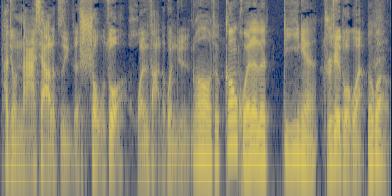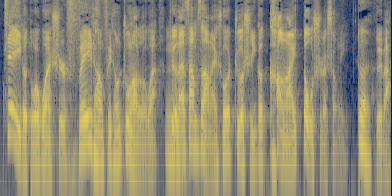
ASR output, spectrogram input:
他就拿下了自己的首座环法的冠军，哦，就刚回来的第一年直接夺冠。夺冠了，这个夺冠是非常非常重要的夺冠，嗯。对兰萨姆斯特朗来说，这是一个抗癌斗士的胜利，对，对吧？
